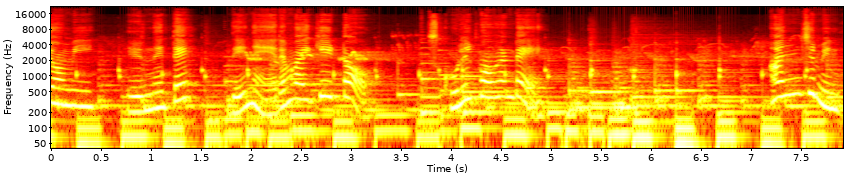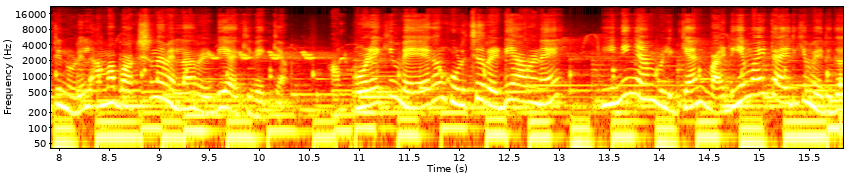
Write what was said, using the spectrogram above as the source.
ജോമി. എഴുന്നേറ്റേ ദേ നേരം വൈകിട്ടോ. സ്കൂളിൽ പോകണ്ടേ? അഞ്ച് മിനിറ്റിനുള്ളിൽ അമ്മ ഭക്ഷണമെല്ലാം റെഡിയാക്കി വെക്കാം. അപ്പോഴേക്കും വേഗം കുളിച്ച് റെഡിയാവണേ. ഇനി ഞാൻ വിളിക്കാൻ വടിയമായിട്ടായിരിക്കും വരിക.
